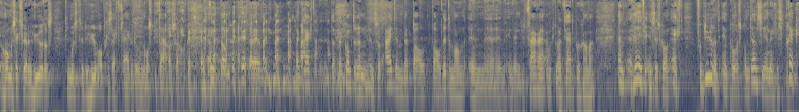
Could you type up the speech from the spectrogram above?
homoseksuele huurders... die moesten de huur opgezegd krijgen door een hospitaal of zo. en dan, eh, dan, krijgt, dan, dan komt er een, een soort item bij Paul, Paul Witteman... in, eh, in, in het VARA-actualiteitenprogramma. En Reven is dus gewoon echt voortdurend in correspondentie en in gesprek...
